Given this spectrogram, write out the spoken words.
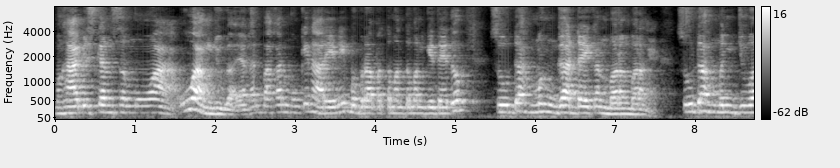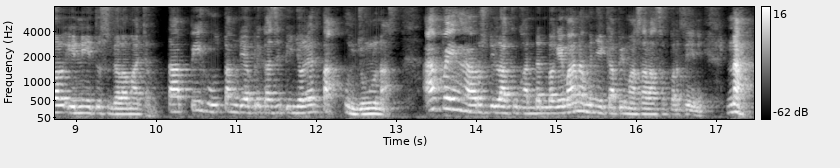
menghabiskan semua uang juga ya kan. Bahkan mungkin hari ini beberapa teman-teman kita itu sudah menggadaikan barang-barangnya. Sudah menjual ini itu segala macam. Tapi hutang di aplikasi pinjolnya tak kunjung lunas. Apa yang harus dilakukan dan bagaimana menyikapi masalah seperti ini. Nah,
